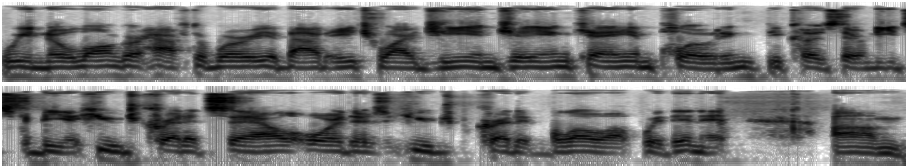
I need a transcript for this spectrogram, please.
We no longer have to worry about HYG and JNK imploding because there needs to be a huge credit sale or there's a huge credit blow up within it. Um,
